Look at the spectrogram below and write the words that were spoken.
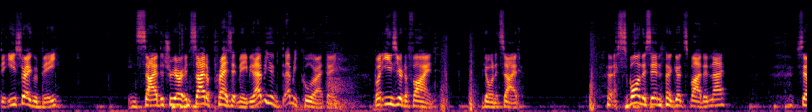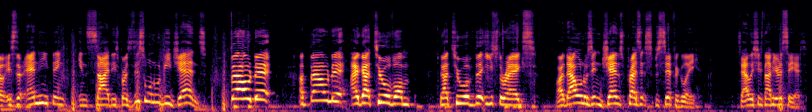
the Easter egg would be. Inside the tree or inside a present maybe. That'd be that'd be cooler, I think. But easier to find going inside. Spawned this in a good spot, didn't I? So, is there anything inside these presents? This one would be Jen's. Found it! I found it! I got two of them. Got two of the Easter eggs. Alright, that one was in Jen's present specifically. Sadly, she's not here to see it.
